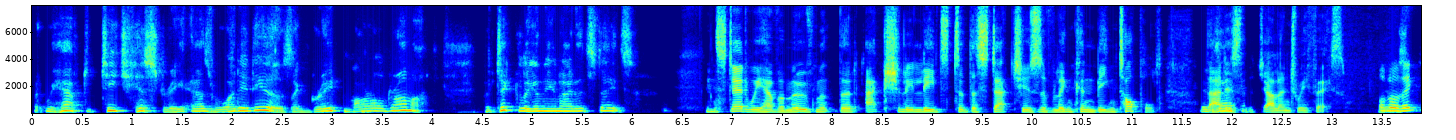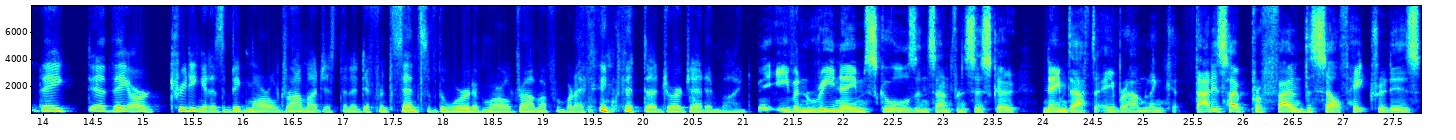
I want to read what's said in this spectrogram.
But we have to teach history as what it is a great moral drama, particularly in the United States. Instead, we have a movement that actually leads to the statues of Lincoln being toppled. Exactly. That is the challenge we face. Although they they uh, they are treating it as a big moral drama, just in a different sense of the word of moral drama from what I think that uh, George had in mind. They even rename schools in San Francisco named after Abraham Lincoln. That is how profound the self hatred is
